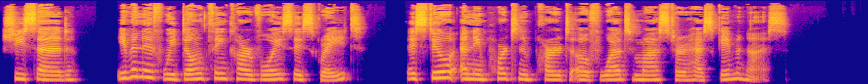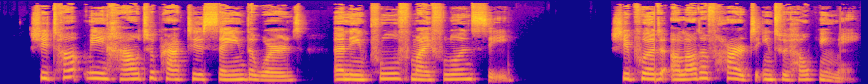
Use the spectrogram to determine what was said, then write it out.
She said, Even if we don't think our voice is great, it's still an important part of what Master has given us. She taught me how to practice saying the words and improve my fluency. She put a lot of heart into helping me.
